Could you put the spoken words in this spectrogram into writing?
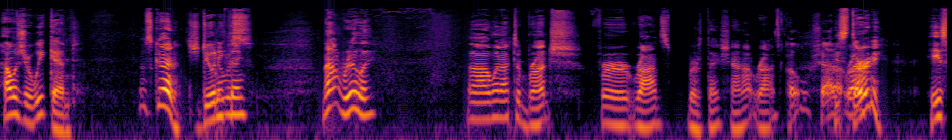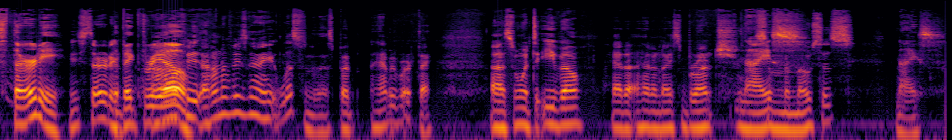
how was your weekend? It was good. Did you do It was- anything? not really. Uh, I went out to brunch for Rod's birthday. Shout out Rod. Oh, shout He's out. He's 30. He's 30. He's 30. The big 3-0. if I don't know if he's going to listen to this, but happy birthday. Uh, so we went to Evo, had a, had a nice brunch. Nice. Some mimosas. Nice.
